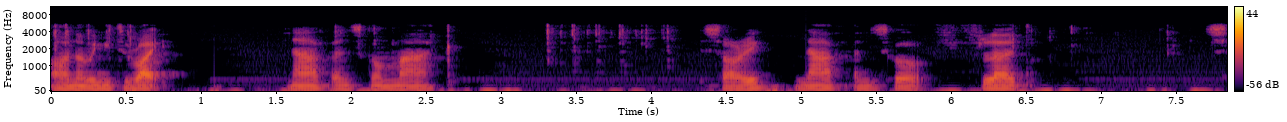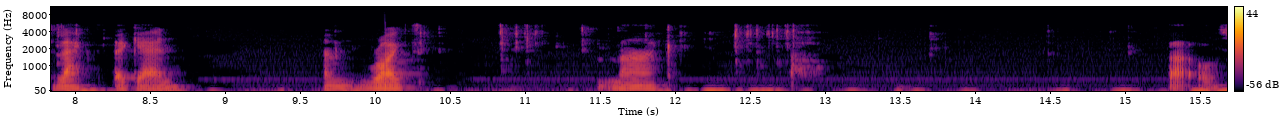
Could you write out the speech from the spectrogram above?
Oh no, we need to write nav underscore mark. Sorry, nav underscore flood select again. And write mark battles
